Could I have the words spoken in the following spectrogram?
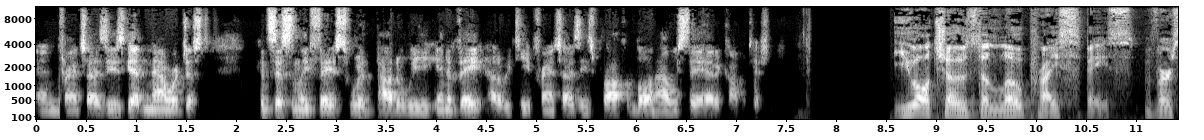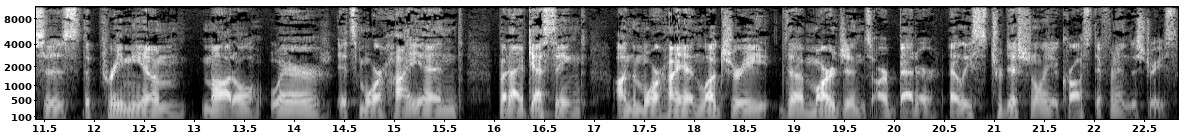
and franchisees get. And now we're just consistently faced with how do we innovate, how do we keep franchisees profitable, and how we stay ahead of competition you all chose the low price space versus the premium model where it's more high end, but I'm guessing on the more high end luxury, the margins are better, at least traditionally across different industries.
